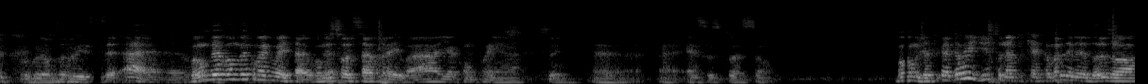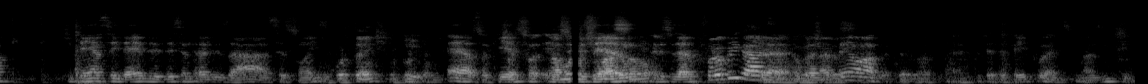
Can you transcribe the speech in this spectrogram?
O problema também. Pois é. Ah, é. Vamos ver, vamos ver como é que vai estar. Eu vou me É. esforçar pra ir lá e acompanhar. Ah, ah, essa situação. Bom, já fica até o registro, né? Porque a Câmara de Vereadores, ó, que tem essa ideia de descentralizar as sessões. Importante, E, importante. é, só que eles, eles fizeram, eles fizeram porque foram obrigados, É, né? O plenário tem obra. É, podia ter feito antes, mas enfim,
